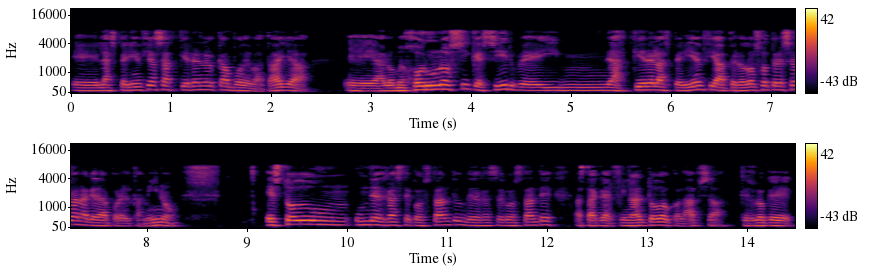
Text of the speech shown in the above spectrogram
eh, la experiencia se adquiere en el campo de batalla. A lo mejor uno sí que sirve y mm, adquiere la experiencia, pero dos o tres se van a quedar por el camino. Es todo un, desgaste constante, un desgaste constante, hasta que al final todo colapsa, que es lo que,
